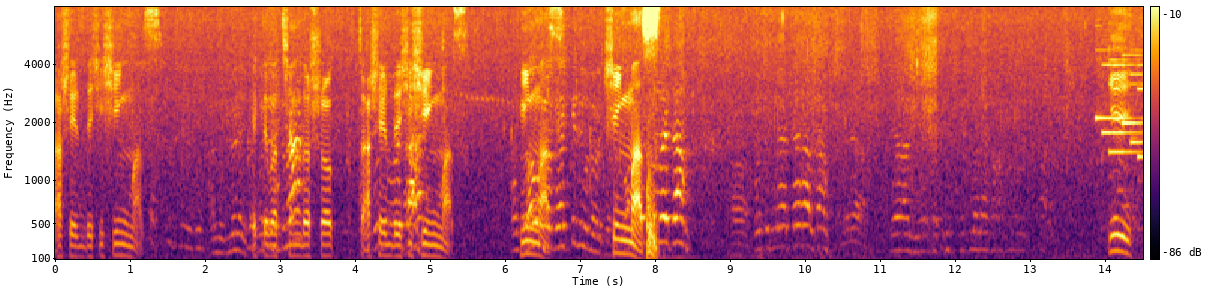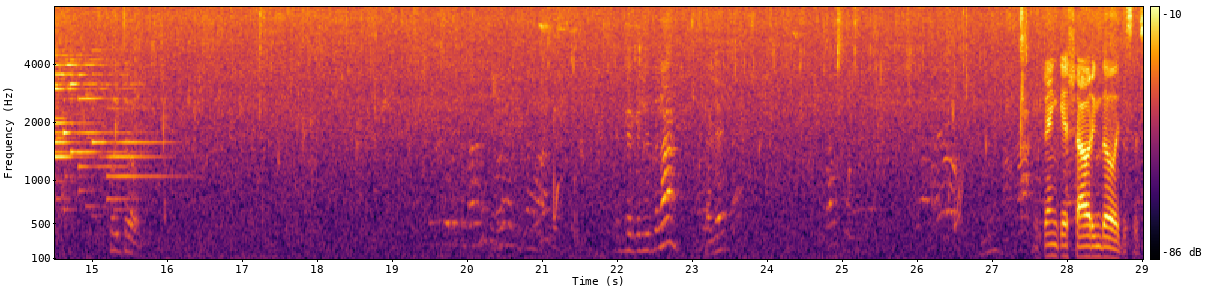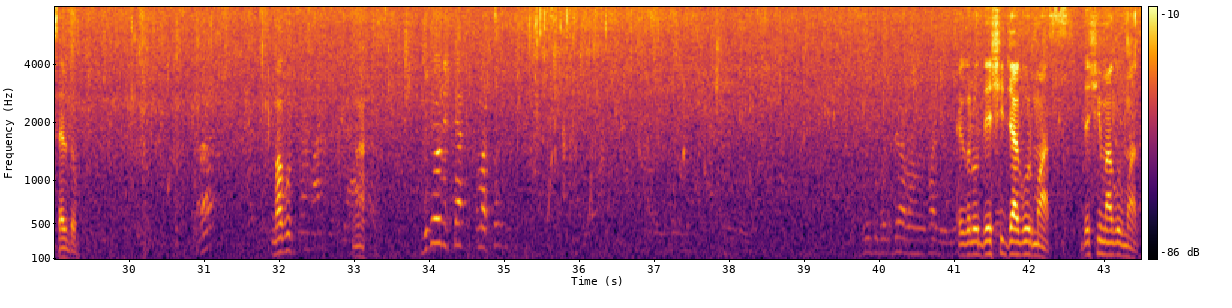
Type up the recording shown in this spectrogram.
চাষের দেশি শিং মাছ। দেখতে পাচ্ছেন দর্শক, চাষের দেশি শিং মাছ হিং মাছ, শিং মাছ। কি? ট্যাঙ্কে শাওয়ারিং দেওয়া হইতেছে স্যার তো এগুলো দেশি জাগুর মাছ দেশি মাগুর মাছ।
